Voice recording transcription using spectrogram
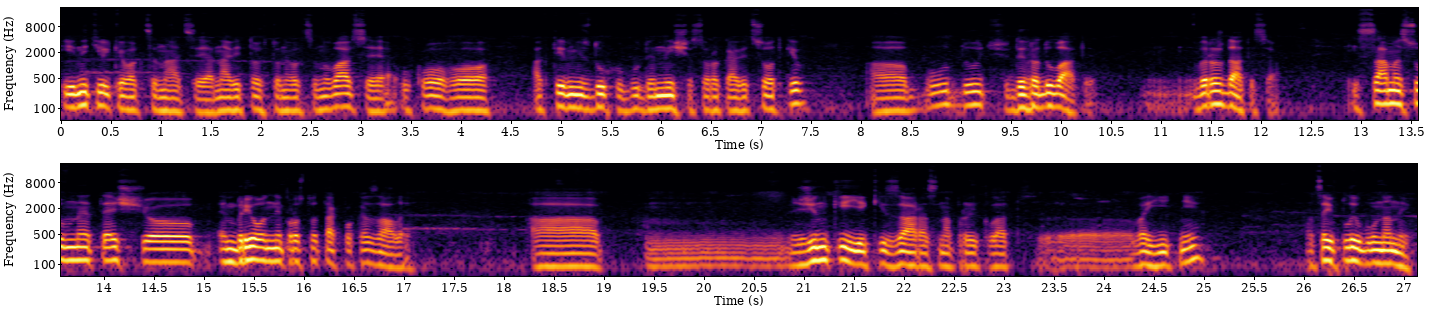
і не тільки вакцинація, навіть той, хто не вакцинувався, у кого активність духу буде нижче 40%, будуть деградувати, вирождатися. І саме сумне те, що ембріон не просто так показали. А жінки, які зараз, наприклад, е, вагітні, оцей вплив був на них.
